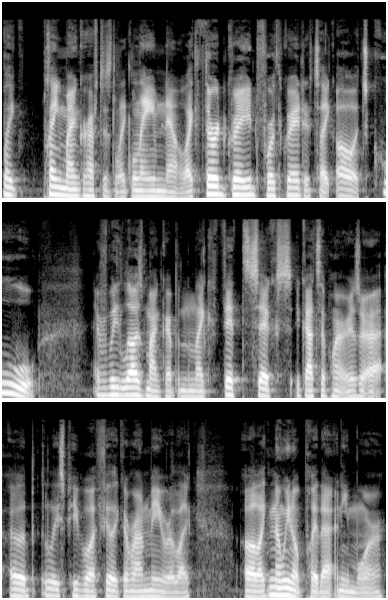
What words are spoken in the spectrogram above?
like playing Minecraft is like lame now. Like third grade, fourth grade, it's like, oh, it's cool. Everybody loves Minecraft, and then like fifth, sixth, it got to the point where was, uh, at least people I feel like around me were like, oh, like no, we don't play that anymore.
